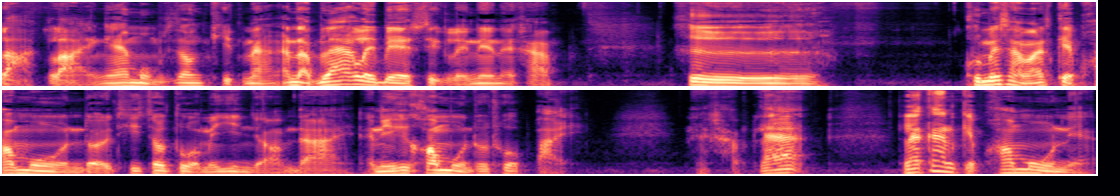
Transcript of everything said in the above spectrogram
หลากหลายแง่มุมที่ต้องคิดมาก อันดับแรกเลยเบสิกเลยเนี่ยนะครับ คือคุณไม่สามารถเก็บข้อมูลโดยที่เจ้าตัวไม่ยินยอมได้ อันนี้คือข้อมูลทั่ว ๆ ไปนะครับ และและการเก็บข้อมูลเนี่ย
